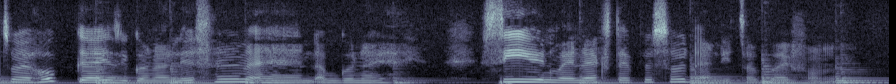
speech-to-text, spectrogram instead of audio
So I hope guys you're gonna listen and I'm gonna see you in my next episode and it's a bye for me.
